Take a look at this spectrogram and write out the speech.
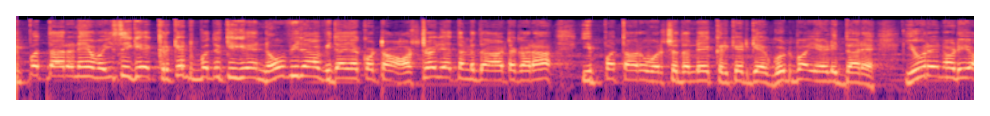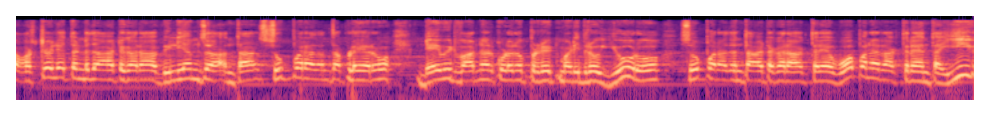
ಇಪ್ಪತ್ತಾರನೇ ವಯಸ್ಸಿಗೆ ಕ್ರಿಕೆಟ್ ಬದುಕಿಗೆ ನೋವಿನ ವಿದಾಯ ಕೊಟ್ಟ ಆಸ್ಟ್ರೇಲಿಯಾ ತಂಡದ ಆಟಗಾರ ಇಪ್ಪತ್ತಾರು ವರ್ಷದಲ್ಲೇ ಕ್ರಿಕೆಟ್ಗೆ ಗುಡ್ ಬೈ ಹೇಳಿದ್ದಾರೆ. ಇವರೇ ನೋಡಿ ಆಸ್ಟ್ರೇಲಿಯಾ ತಂಡದ ಆಟಗಾರ ವಿಲಿಯಮ್ಸ್ ಅಂತ ಸೂಪರ್ ಆದಂಥ ಪ್ಲೇಯರು ಡೇವಿಡ್ ವಾರ್ನರ್ ಕೂಡ ಪ್ರಿಡಿಕ್ಟ್ ಮಾಡಿದ್ರು ಇವರು ಸೂಪರ್ ಆದಂಥ ಆಟಗಾರ ಆಗ್ತಾರೆ ಓಪನರ್ ಆಗ್ತಾರೆ ಅಂತ ಈಗ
